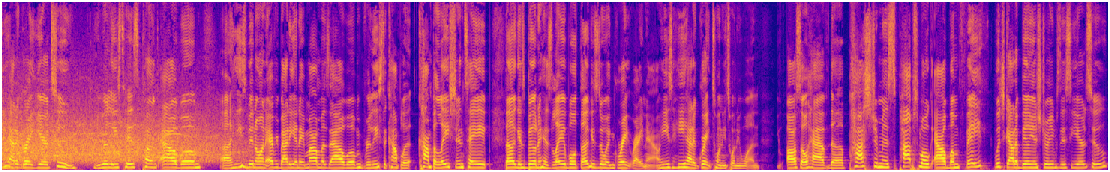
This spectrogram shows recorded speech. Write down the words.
He had a great year too. He released his punk album. Uh, he's been on Everybody and a Mama's album, released a compilation tape. Thug is building his label. Thug is doing great right now. He's he had a great 2021. You also have the posthumous Pop Smoke album, Faith, which got a billion streams this year too.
